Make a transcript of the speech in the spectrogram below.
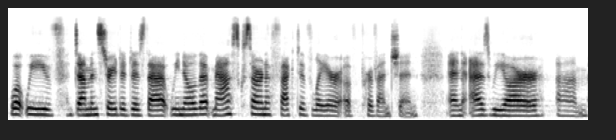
what we've demonstrated is that we know that masks are an effective layer of prevention. And as we are um,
